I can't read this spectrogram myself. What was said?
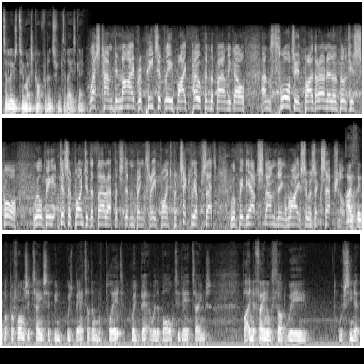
to lose too much confidence from today's game. West Ham denied repeatedly by Pope in the Burnley goal and thwarted by their own inability to score will be disappointed that their efforts didn't bring three points. Particularly upset will be the outstanding Rice, who was exceptional. I think our performance at times had been was better than we've played. We had better with the ball today at times. But in the final third, we we've seen it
